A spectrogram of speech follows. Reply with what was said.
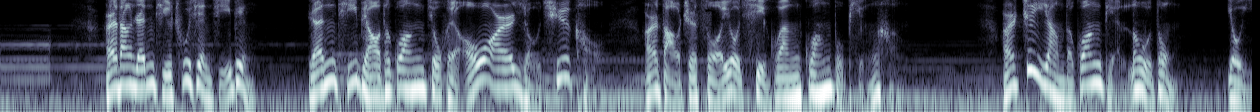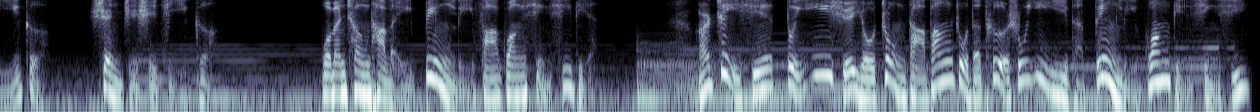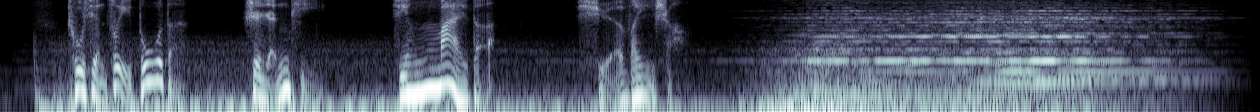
而当人体出现疾病，人体表的光就会偶尔有缺口，而导致左右器官光不平衡，而这样的光点漏洞有一个，甚至是几个，我们称它为病理发光信息点。而这些对医学有重大帮助的特殊意义的病理光点信息，出现最多的是人体经脉的穴位上。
